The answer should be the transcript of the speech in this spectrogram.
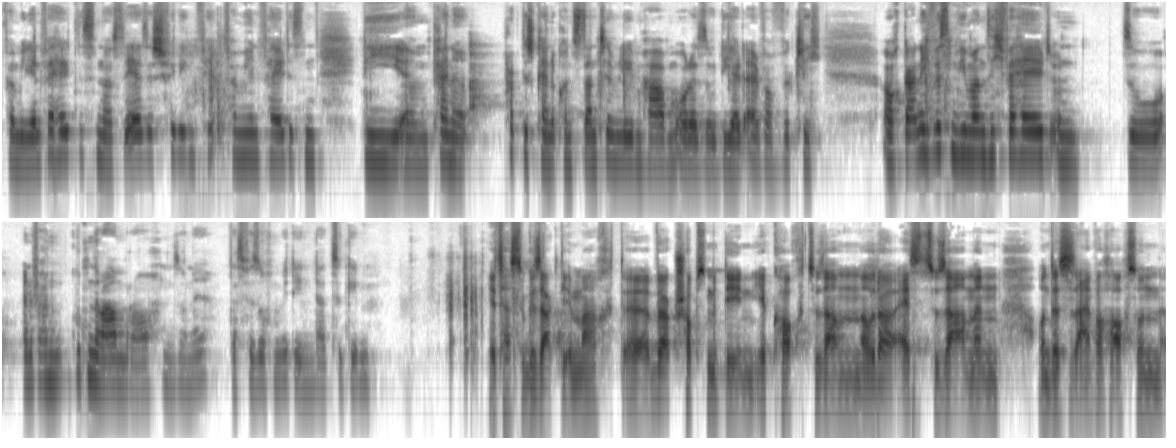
Familienverhältnissen, aus sehr, sehr schwierigen Familienverhältnissen, die ähm, keine, praktisch keine Konstante im Leben haben oder so, die halt einfach wirklich auch gar nicht wissen, wie man sich verhält und so einfach einen guten Rahmen brauchen, so, ne? Das versuchen wir denen da zu geben. Jetzt hast du gesagt, ihr macht äh, Workshops mit denen, ihr kocht zusammen oder esst zusammen und das ist einfach auch so ein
